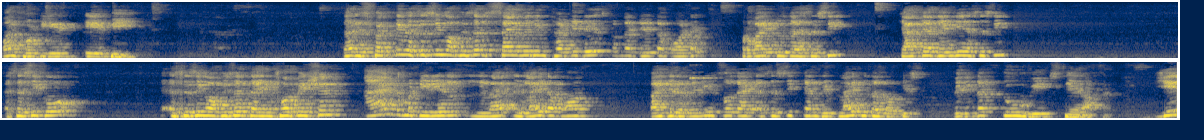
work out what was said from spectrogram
148AB. The respective assessing officer shall within 30 days from the date of order provide to the SSC क्या क्या देंगे SSC SSC को assessing officer the information and material relied upon by the revenue so that SSC can reply to the notice within the two weeks thereafter. ये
